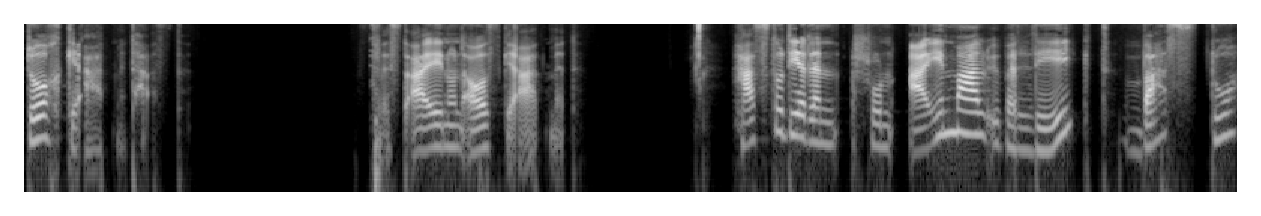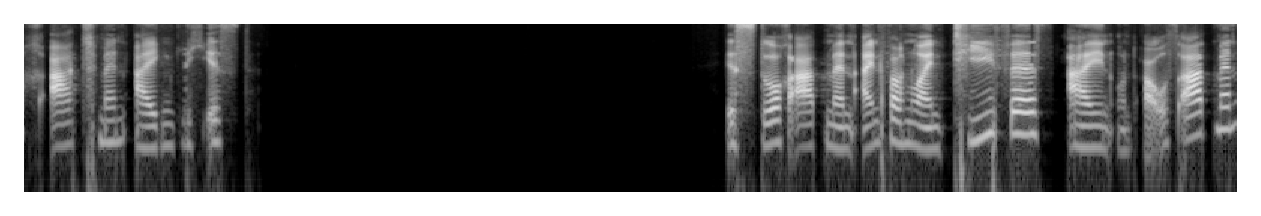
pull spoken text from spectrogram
durchgeatmet hast. Fest ein- und ausgeatmet. Hast du dir denn schon einmal überlegt, was Durchatmen eigentlich ist? Ist Durchatmen einfach nur ein tiefes Ein- und Ausatmen?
